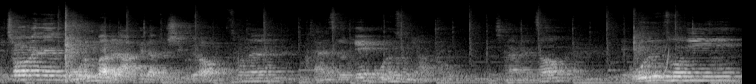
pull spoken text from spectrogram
네, 처음에는 오른발을 앞에다 두시고요. 손은 자연스럽게 오른손이 앞으로 지나면서 네, 오른손이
